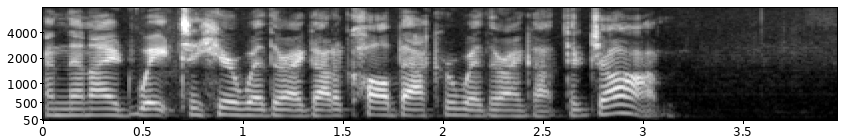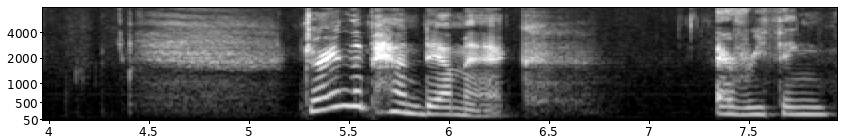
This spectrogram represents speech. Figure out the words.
and then I'd wait to hear whether I got a call back or whether I got the job. During the pandemic, everything,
